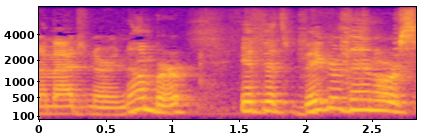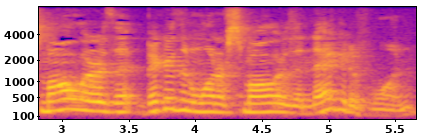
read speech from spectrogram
imaginary number, if it's bigger than or smaller than bigger than one or smaller than negative one,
